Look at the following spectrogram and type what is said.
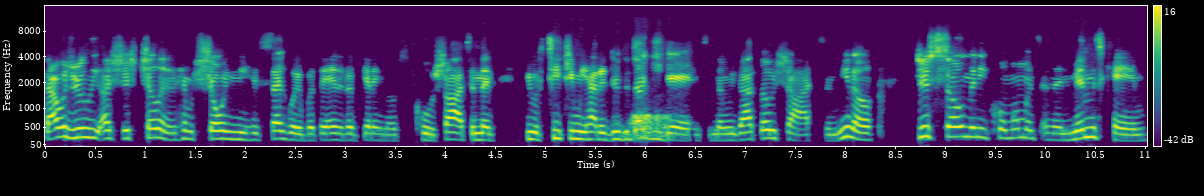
that was really us just chilling and him showing me his Segway. But they ended up getting those cool shots, and then he was teaching me how to do the Dougie dance, and then we got those shots, and you know, just so many cool moments. And then Mims came,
